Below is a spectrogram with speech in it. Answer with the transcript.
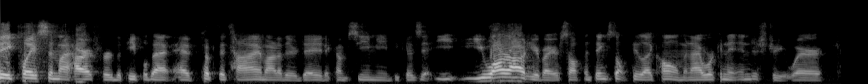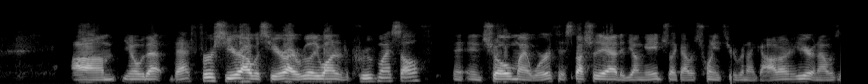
big place in my heart for the people that have took the time out of their day to come see me because you, you are out here by yourself and things don't feel like home. And I work in an industry where, um, you know, that, that first year I was here, I really wanted to prove myself and, and show my worth, especially at a young age. Like I was 23 when I got out here and I was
